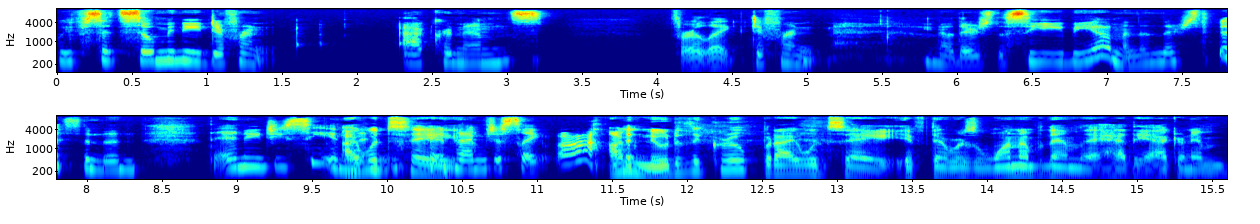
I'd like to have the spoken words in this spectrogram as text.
We've said so many different acronyms for like different. You know, there's the CEBM, and then there's this, and then the NAGC. And I then- would say- and I'm just like, ah. I'm new to the group, but I would say if there was one of them that had the acronym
